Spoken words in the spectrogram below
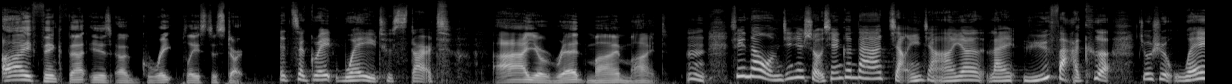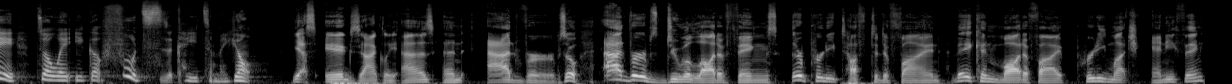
I think that is a great place to start. It's a great way to start. Ah, you read my mind. 所以呢，我们今天首先跟大家讲一讲啊，要来语法课，就是 way 作为一个副词可以怎么用。 Yes, exactly, as an adverb. So, adverbs do a lot of things. They're pretty tough to define. They can modify pretty much anything.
